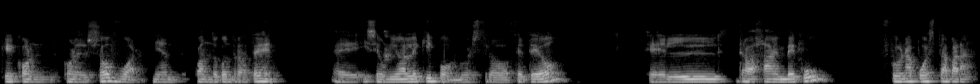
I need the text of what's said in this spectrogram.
que con, con el software, cuando contraté eh, y se unió al equipo nuestro CTO, él trabajaba en BQ, fue una apuesta para,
